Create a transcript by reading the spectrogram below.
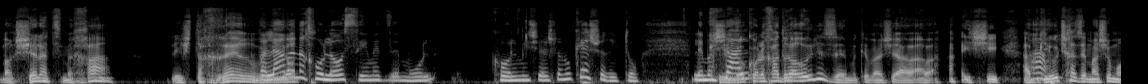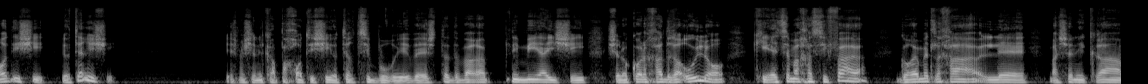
מרשה לעצמך להשתחרר אבל ולהיות... למה אנחנו לא עושים את זה מול כל מי שיש לנו קשר איתו? למשל... כי לא כל אחד ראוי לזה, מכיוון שהאישי, אה. הפגיעות שלך זה משהו מאוד אישי, יותר אישי. יש מה שנקרא פחות אישי, יותר ציבורי, ויש את הדבר הפנימי האישי, שלא כל אחד ראוי לו, כי עצם החשיפה גורמת לך למה שנקרא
